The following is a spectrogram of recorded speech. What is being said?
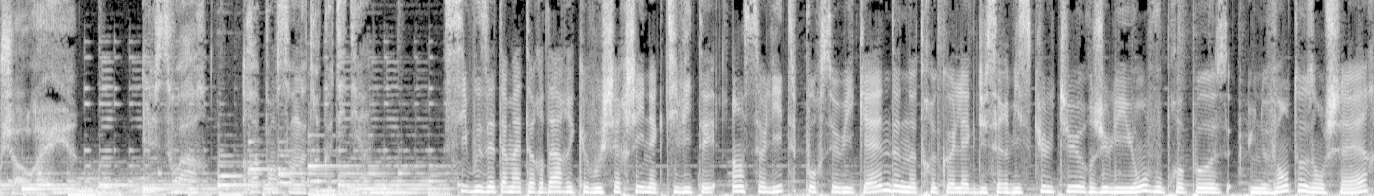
bouche à oreille. Le soir, repensons notre quotidien. Si vous êtes amateur d'art et que vous cherchez une activité insolite pour ce week-end, notre collègue du service culture Julion vous propose une vente aux enchères.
